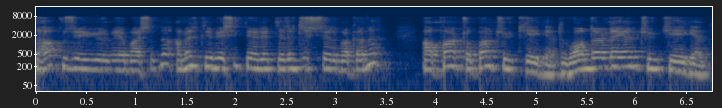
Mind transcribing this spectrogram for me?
daha kuzeye yürümeye başladı. Amerika Birleşik Devletleri Dışişleri Bakanı apar topar Türkiye'ye geldi. Von der Leyen Türkiye'ye geldi.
